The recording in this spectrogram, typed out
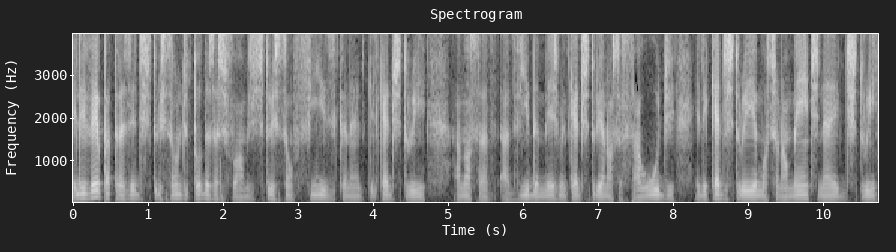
Ele veio para trazer destruição de todas as formas, destruição física, né? que ele quer destruir a nossa a vida mesmo, ele quer destruir a nossa saúde, ele quer destruir emocionalmente, né? destruir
